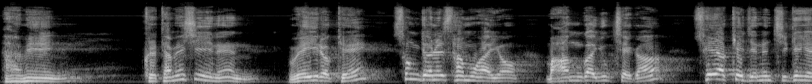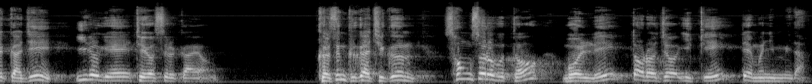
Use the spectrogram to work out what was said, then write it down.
아멘. 그렇다면 시인은 왜 이렇게 성전을 사모하여 마음과 육체가 쇠약해지는 지경에까지 이르게 되었을까요? 그것은 그가 지금 성소로부터 멀리 떨어져 있기 때문입니다.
